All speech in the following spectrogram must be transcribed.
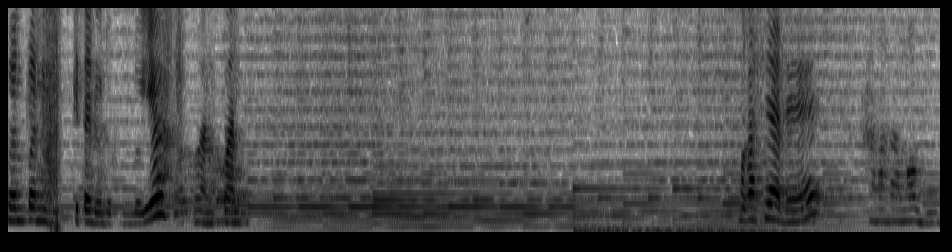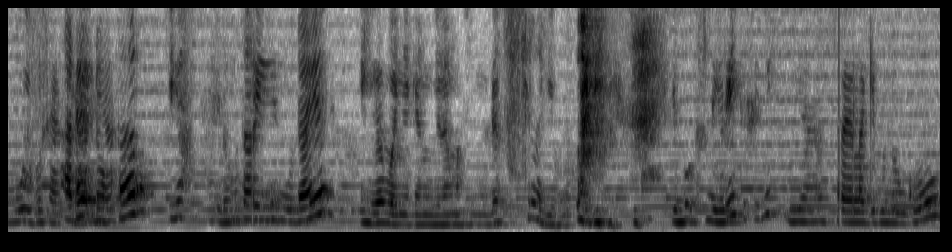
Pelan-pelan kita duduk dulu ya. Pelan-pelan. Makasih ya, Dek. Sama-sama, Bu. Ibu sehat. Ada ya? dokter? Iya, saya Dokter ini muda ya? Iya, banyak yang bilang masih muda. Kecil lagi, Bu. Ibu sendiri ke sini? Iya, saya lagi menunggu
